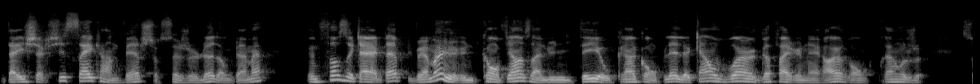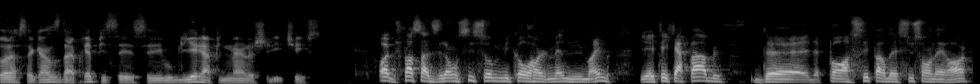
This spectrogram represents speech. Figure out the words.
Il est allé chercher 50 verges sur ce jeu-là. Donc vraiment, une force de caractère, puis vraiment une, confiance en l'unité au grand complet. quand on voit un gars faire une erreur, on reprend sur la séquence d'après, puis c'est oublié rapidement là, chez les Chiefs. Oui, je pense que ça dit long aussi sur Michael Hardman lui-même. Il a été capable de, passer par-dessus son erreur.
